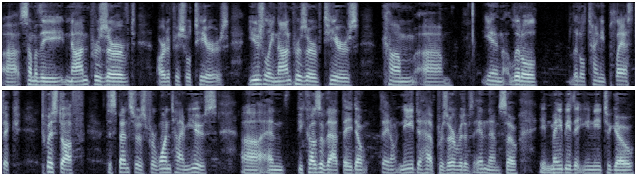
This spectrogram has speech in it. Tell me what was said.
uh, some of the non-preserved artificial tears. Usually non-preserved tears come um, in little little tiny plastic twist off dispensers for one-time use, uh, and because of that, they don't they don't need to have preservatives in them. So it may be that you need to go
